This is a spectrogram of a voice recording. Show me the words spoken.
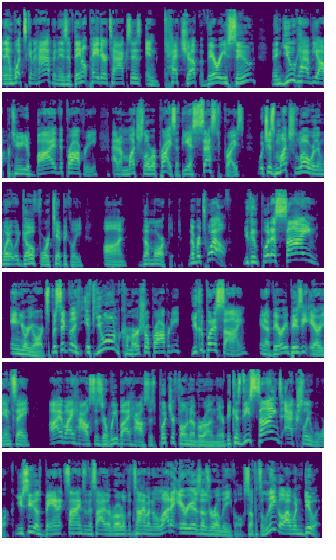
And then what's going to happen is if they don't pay their taxes and catch up very soon, then you have the opportunity to buy the property at a much lower price, at the assessed price, which is much lower than what it would go for typically on the market. Number 12, you can put a sign in your yard. Specifically, if you own commercial property, you could put a sign in a very busy area and say, I buy houses or we buy houses. Put your phone number on there because these signs actually work. You see those bandit signs on the side of the road all the time, and a lot of areas, those are illegal. So if it's illegal, I wouldn't do it.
